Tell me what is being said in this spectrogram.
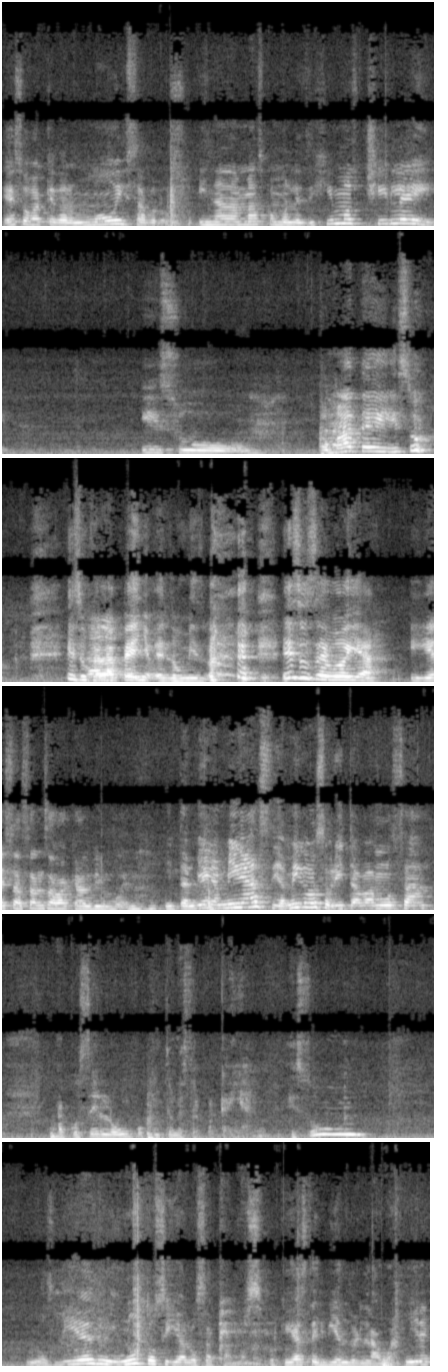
Eso va a quedar muy sabroso. Y nada más, como les dijimos, chile y y su tomate y su, y su jalapeño, es lo mismo. y su cebolla. Y esa salsa va a quedar bien buena. Y también, amigas y amigos, ahorita vamos a, a cocerlo un poquito nuestra pacaya. Es un, unos 10 minutos y ya lo sacamos, porque ya está hirviendo el agua. Miren,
